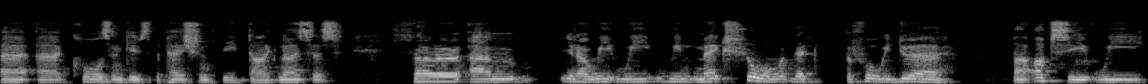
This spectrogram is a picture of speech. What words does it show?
uh, uh, calls and gives the patient the diagnosis. So, um, you know, we, we, we make sure that before we do a biopsy, we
